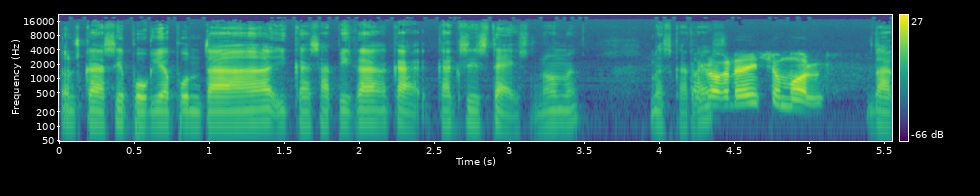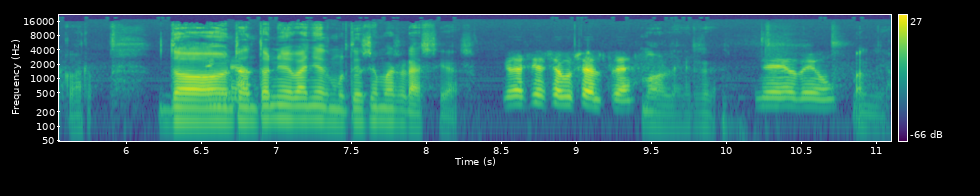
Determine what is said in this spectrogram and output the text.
doncs, que s'hi pugui apuntar i que sàpiga que, que existeix, no? Més- que Us res. ho agraeixo molt. D'acord. Doncs Vinga. Antonio Ibáñez, moltíssimes gràcies. Gràcies a vosaltres. Molt bé, gràcies. Adéu, adéu. Bon dia.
